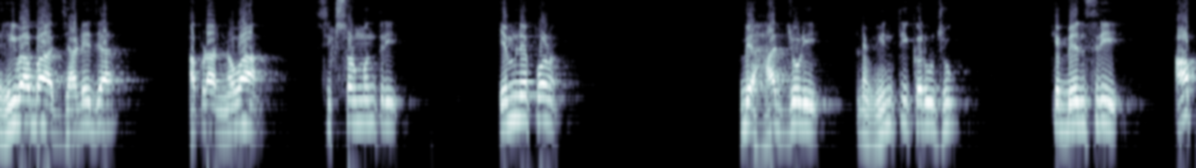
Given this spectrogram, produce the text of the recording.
રીવાબા જાડેજા, આપણા નવા શિક્ષણ મંત્રી, એમને પણ બે હાથ જોડી અને વિનંતી કરું છું કે બેનશ્રી આપ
